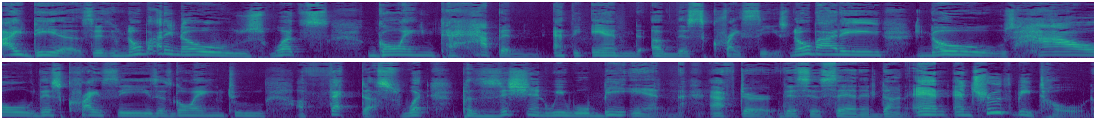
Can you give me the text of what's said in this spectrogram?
ideas. Nobody knows what's going to happen at the end of this crisis. Nobody knows how this crisis is going to affect us, what position we will be in after this is said and done. And and truth be told,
